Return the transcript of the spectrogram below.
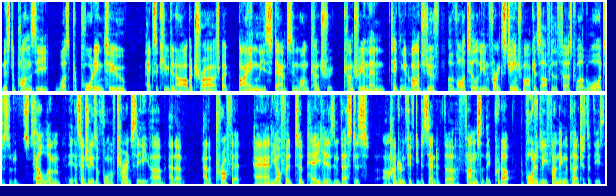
Mr. Ponzi was purporting to execute an arbitrage by buying these stamps in one country country and then taking advantage of, of volatility in foreign exchange markets after the First World War to sort of sell them essentially as a form of currency uh, at a at a profit. And he offered to pay his investors 150% of the funds that they put up, purportedly funding the purchase of these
